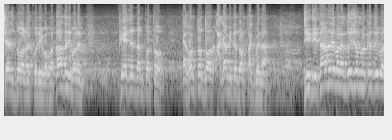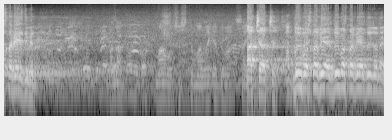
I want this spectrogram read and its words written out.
শেষ দোয়াটা করি, বাবা। তাড়াতাড়ি বলেন, পেঁয়াজের দাম কত? এখন তো দর আগামীতে দর থাকবে না। জি জি তাড়াতাড়ি বলেন দুইজন লোককে দুই বস্তা পেঁয়াজ দিবেন। মা মা আচ্ছা আচ্ছা দুই বস্তা পেঁয়াজ দুই বস্তা পেঁয়াজ দুইজনে।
